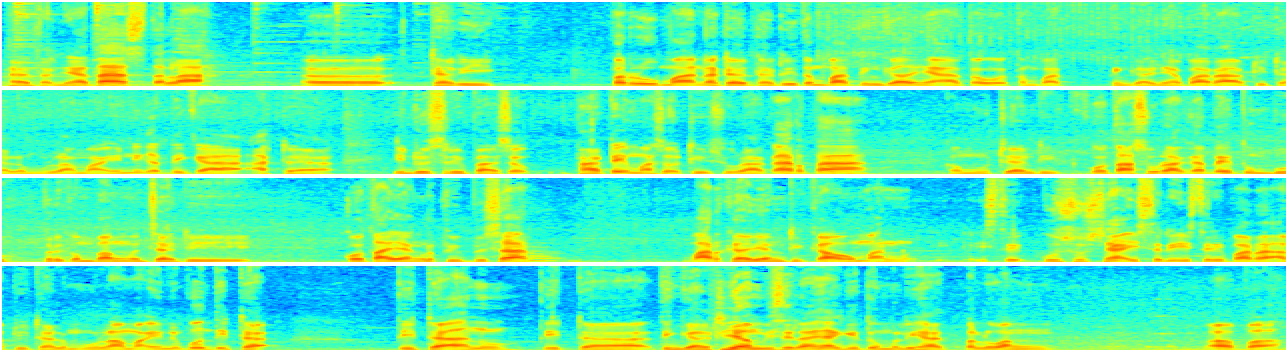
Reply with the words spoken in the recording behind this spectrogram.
Nah, ternyata setelah eh, dari perumahan ada dari tempat tinggalnya atau tempat tinggalnya para abdi dalam ulama ini ketika ada industri basuk, batik masuk di Surakarta, kemudian di kota Surakarta itu tumbuh berkembang menjadi kota yang lebih besar, warga yang di Kauman istri, khususnya istri-istri para abdi dalam ulama ini pun tidak tidak anu tidak tinggal diam istilahnya gitu melihat peluang apa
